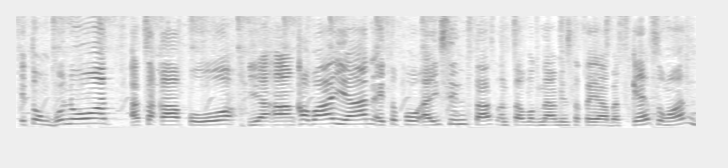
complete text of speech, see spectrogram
itong bunot, at saka po, yaang kawayan, ito po ay sintas, ang tawag namin sa Tayabas, Quezon.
